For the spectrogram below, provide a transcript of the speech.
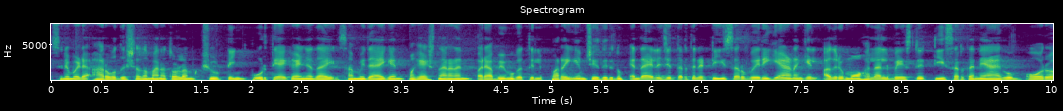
സിനിമയുടെ അറുപത് ശതമാനത്തോളം ഷൂട്ടിംഗ് പൂർത്തിയായി കഴിഞ്ഞതായി സംവിധായകൻ മഹേഷ് നാരായണൻ ഒരു അഭിമുഖത്തിൽ പറയുകയും ചെയ്തിരുന്നു. എന്തായാലും ചിത്രത്തിന്റെ ടീസർ വരികയാണെങ്കിൽ അതൊരു മോഹൻലാൽ ബേസ്ഡ് ടീസർ തന്നെയാകും. ഓരോ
